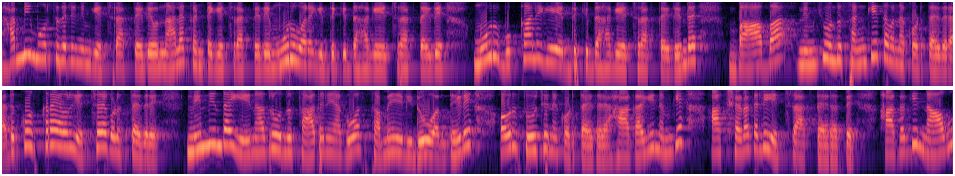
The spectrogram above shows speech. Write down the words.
ಬ್ರಾಹ್ಮಿ ಮುಹೂರ್ತದಲ್ಲಿ ನಿಮ್ಗೆ ಎಚ್ಚರ ಆಗ್ತಾ ಇದೆ. ಒಂದು ನಾಲ್ಕು ಗಂಟೆಗೆ ಎಚ್ಚರ ಆಗ್ತಾ ಇದೆ. ಮೂರುವರೆಗೆ ಇದ್ದಕ್ಕಿದ್ದ ಹಾಗೆ ಎಚ್ಚರ ಆಗ್ತಾ ಇದೆ. ಮೂರು ಬುಕ್ಕಾಲಿಗೆ ಎದ್ದಕ್ಕಿದ್ದ ಹಾಗೆ ಎಚ್ಚರ ಆಗ್ತಾ ಇದೆ. ಅಂದ್ರೆ ಬಾಬಾ ನಿಮಗೆ ಒಂದು ಸಂಕೇತವನ್ನ ಕೊಡ್ತಾ ಇದ್ದಾರೆ. ಅದಕ್ಕೋಸ್ಕರ ಅವರು ಎಚ್ಚರಗೊಳಿಸ್ತಾ ಇದ್ದಾರೆ. ನಿನ್ನಿಂದ ಏನಾದರೂ ಒಂದು ಸಾಧನೆ ಆಗುವ ಸಮಯವಿದು ಅಂತ ಹೇಳಿ ಅವರು ಸೂಚನೆ ಕೊಡ್ತಾ ಇದ್ದಾರೆ. ಹಾಗಾಗಿ ನಮಗೆ ಆ ಕ್ಷಣದಲ್ಲಿ ಎಚ್ಚರ ಆಗ್ತಾ ಇರುತ್ತೆ. ಹಾಗಾಗಿ ನಾವು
